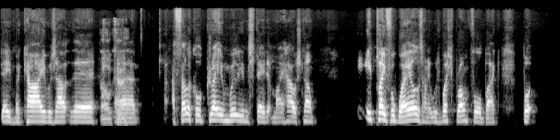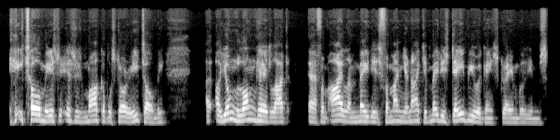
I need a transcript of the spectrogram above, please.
Dave Mackay was out there. Okay. Uh, a fellow called Graham Williams stayed at my house. Now he played for Wales and it was West Brom fullback. But he told me, it's, it's a remarkable story. He told me a, a young long haired lad uh, from Ireland made his, for Man United, made his debut against Graham Williams.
